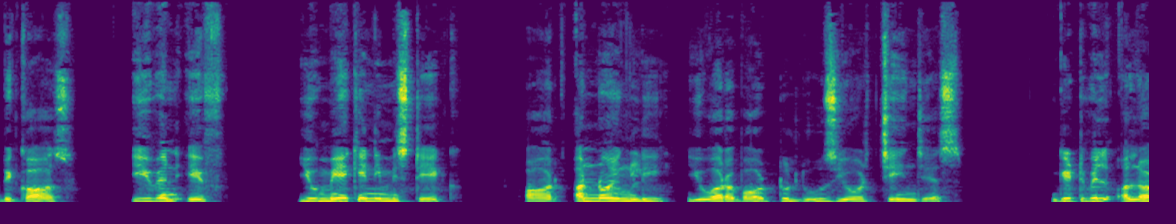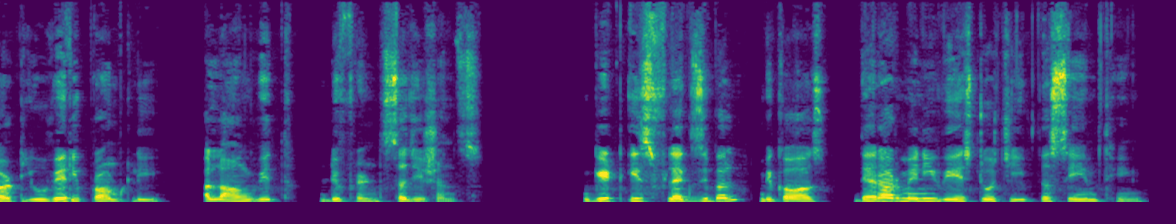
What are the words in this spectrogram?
Because even if you make any mistake or unknowingly you are about to lose your changes Git will alert you very promptly along with different suggestions. Git is flexible because there are many ways to achieve the same thing.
